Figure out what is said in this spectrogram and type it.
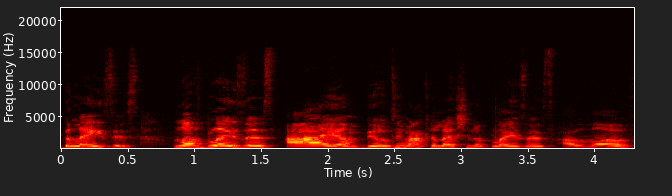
blazers. Love blazers. I am building my collection of blazers. I love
